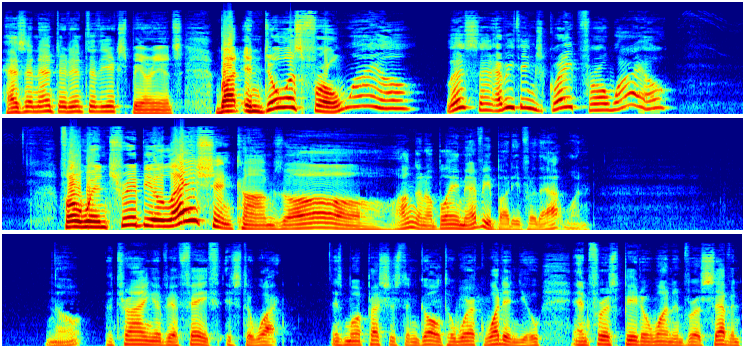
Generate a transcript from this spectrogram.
Hasn't entered into the experience, but endures for a while. Listen, everything's great for a while. For when tribulation comes, oh, I'm going to blame everybody for that one. No, the trying of your faith is to what? Is more precious than gold to work what in you? And 1 Peter 1 and verse 7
